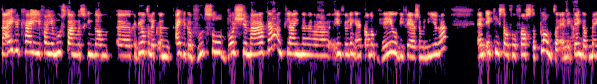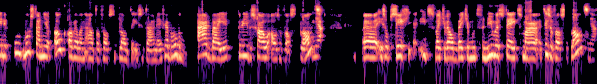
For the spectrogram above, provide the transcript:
nou eigenlijk ga je van je moestuin misschien dan uh, gedeeltelijk een, eigenlijk een voedselbosje maken. Een kleine uh, invulling. En dat kan op heel diverse manieren. En ik kies dan voor vaste planten. En ik denk dat menig moestuin hier ook al wel een aantal vaste planten in zijn tuin heeft. Bijvoorbeeld aardbeien kun je beschouwen als een vaste plant. Ja. Uh, is op zich iets wat je wel een beetje moet vernieuwen steeds, maar het is een vaste plant. Ja.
